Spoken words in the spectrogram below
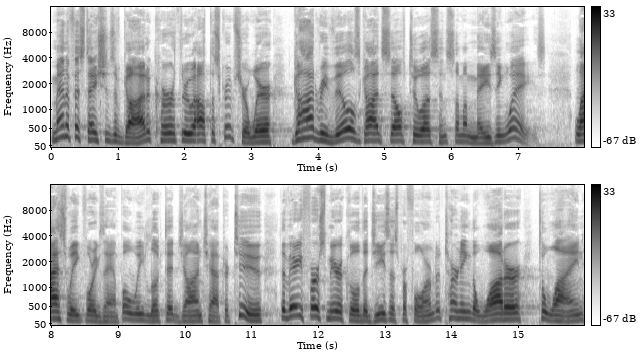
Manifestations of God occur throughout the scripture where God reveals God's self to us in some amazing ways. Last week, for example, we looked at John chapter 2, the very first miracle that Jesus performed turning the water to wine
